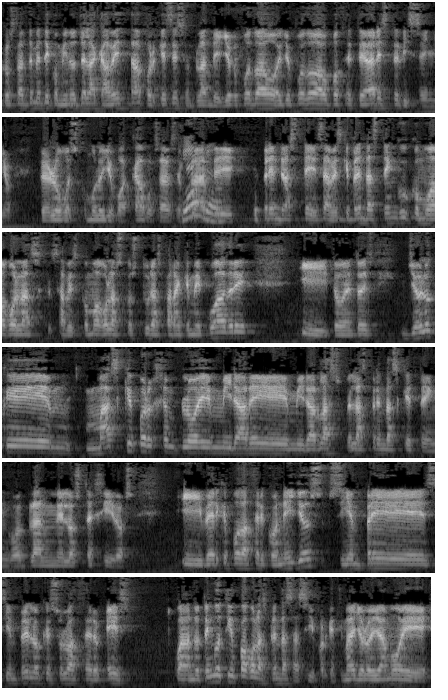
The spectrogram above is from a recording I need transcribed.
constantemente comiéndote la cabeza, porque es eso, en plan de yo puedo, yo puedo bocetear este diseño, pero luego es cómo lo llevo a cabo, ¿sabes? En Claro. plan de qué prendas, te, ¿sabes? ¿Qué prendas tengo? ¿Cómo hago las, ¿sabes? ¿Cómo hago las costuras para que me cuadre? Y todo. Entonces, yo lo que, em, más que por ejemplo mirar, eh, mirar las, las prendas que tengo, en plan en los tejidos, y ver qué puedo hacer con ellos, siempre, siempre lo que suelo hacer es cuando tengo tiempo hago las prendas así, porque encima yo lo llamo eh,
